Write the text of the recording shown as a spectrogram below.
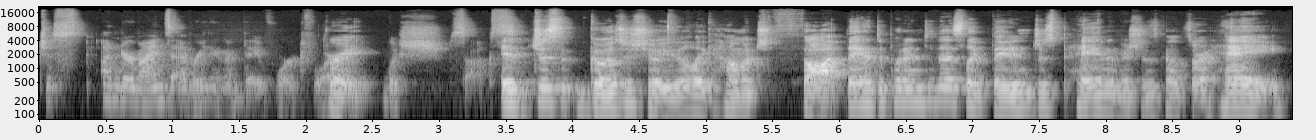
just undermines everything that they've worked for, Right. Which sucks. It just goes to show you like how much thought they had to put into this. Like they didn't just pay an admissions counselor, hey,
